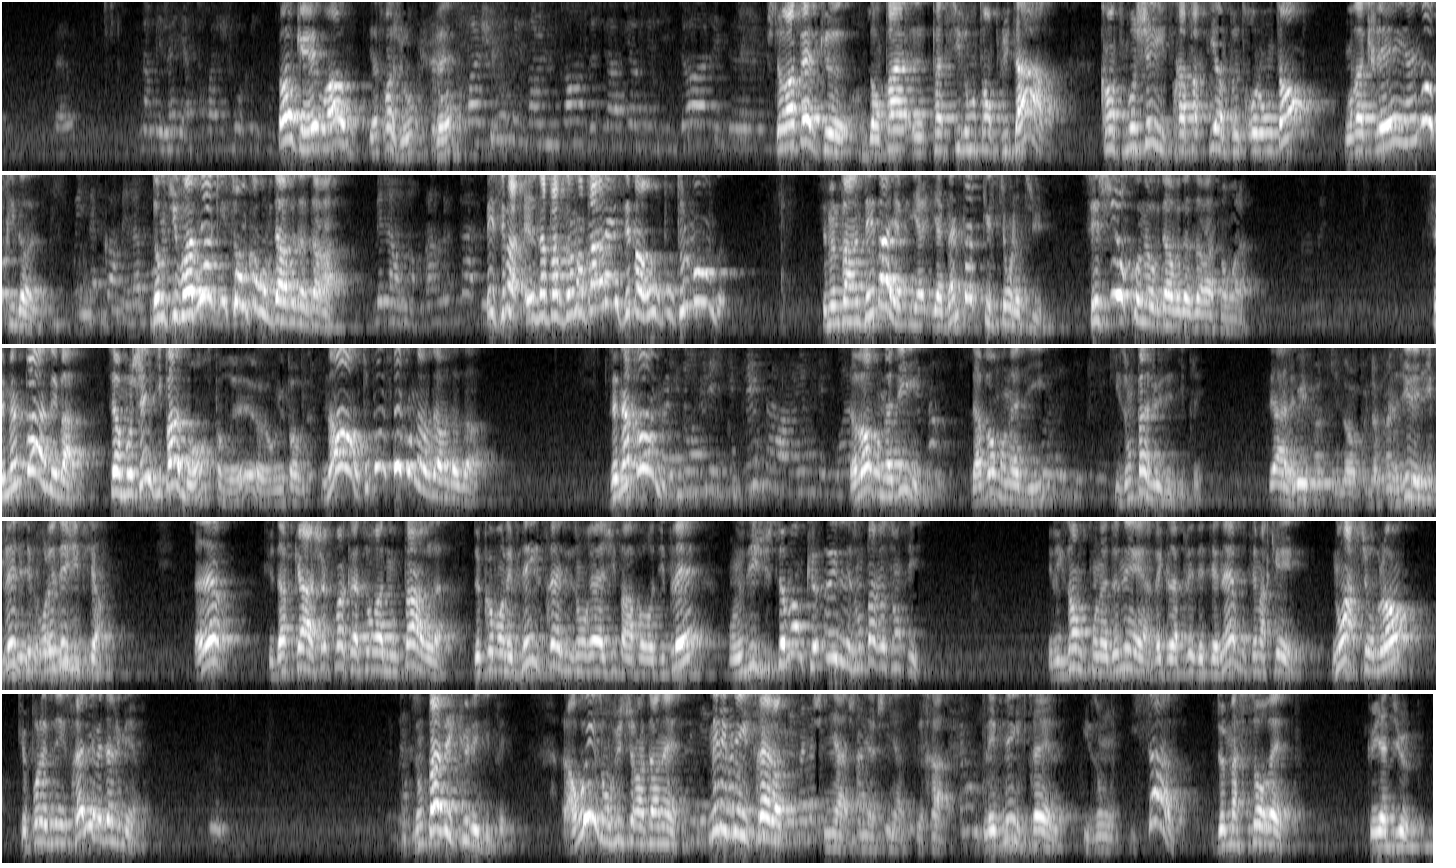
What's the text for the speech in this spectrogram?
Non, mais là, il y a trois jours qu'ils sont Ok, waouh, il y a trois jours. fait. Trois jours, ils ont eu le temps de servir des idoles et de. Je te rappelle que dans pas, euh, pas si longtemps plus tard, quand Moshe il sera parti un peu trop longtemps, on va créer un autre idole. Oui, d'accord, mais là. Donc tu vois bien qu'ils sont encore au Vodazara. Mais là, on n'en parle pas. Mais c'est pas, on n'a pas besoin d'en parler, c'est barour pour tout le monde. C'est même pas un débat, il n'y a, même pas de question là-dessus. C'est sûr qu'on est au Vodazara à ce moment-là. C'est même pas un débat. C'est Moshe il dit pas non, c'est pas vrai, euh, on n'est pas au Non, tout le monde sait qu'on est au Vodazara. C'est. Ils ont vu les ça a rien fait quoi D'abord on a dit, d'abord on a dit qu'ils n'ont pas vu les diplés. C'est Aleph. Oui, parce qu'ils n'ont ils n'ont pas On a dit les diplés, c'était pour les Égyptiens. C'est-à-dire que Dafka, à chaque fois que la Torah nous parle de comment les Bnei Israël ils ont réagi par rapport aux diplés, on nous dit justement que eux ils ne les ont pas ressentis. Et l'exemple qu'on a donné avec la plaie des ténèbres, c'est marqué noir sur blanc que pour les Bnei Israël il y avait de la lumière. Ils n'ont pas vécu les diplés. Alors oui, ils ont vu sur internet. Mais les Bnei Israël, les Bnei Israël, ils, ont, ils savent de Massoret qu'il y a Dieu.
